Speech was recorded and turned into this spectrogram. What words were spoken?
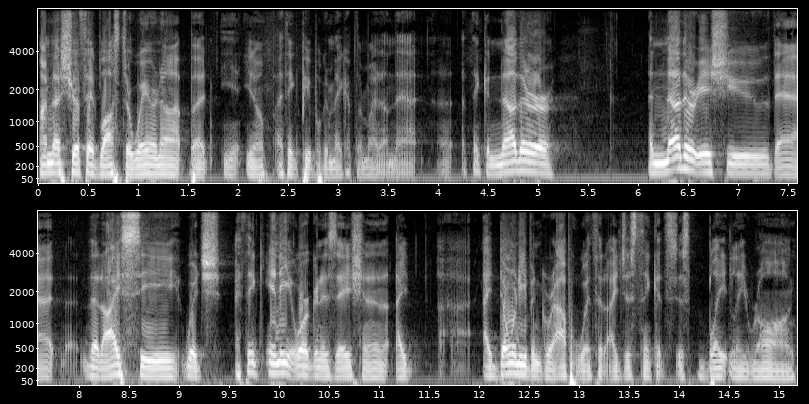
I'm not sure if they've lost their way or not but you know I think people can make up their mind on that. Uh, I think another another issue that that I see, which I think any organization, I I don't even grapple with it. I just think it's just blatantly wrong.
